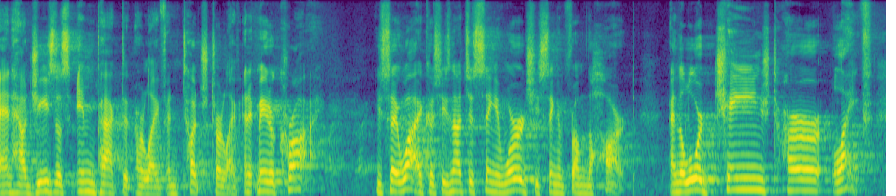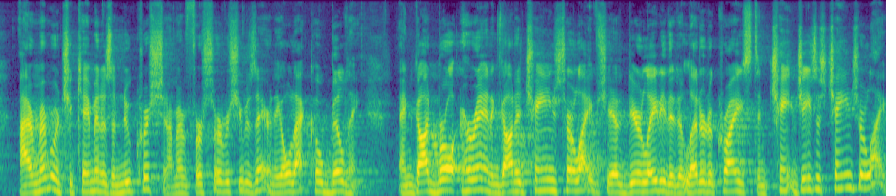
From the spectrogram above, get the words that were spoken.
and how Jesus impacted her life and touched her life, and it made her cry. You say, why? Because she's not just singing words, she's singing from the heart. And the Lord changed her life. I remember when she came in as a new Christian. I remember first service she was there in the old Atco building. And God brought her in, and God had changed her life. She had a dear lady that had led her to Christ, and cha- Jesus changed her life.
